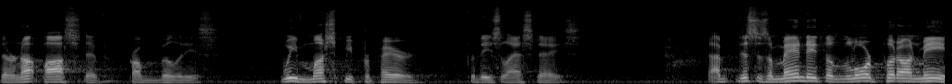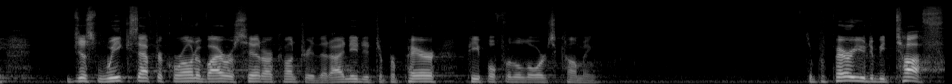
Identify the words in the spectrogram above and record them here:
that are not positive probabilities. We must be prepared for these last days. I, this is a mandate that the Lord put on me just weeks after coronavirus hit our country that I needed to prepare people for the Lord's coming to prepare you to be tough,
